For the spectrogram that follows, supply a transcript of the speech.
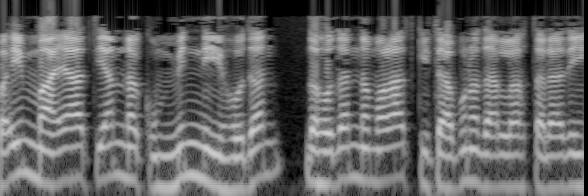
فإما يأتينكم مني هدى د هدن نه مراد کتابونه د الله تعالی دی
